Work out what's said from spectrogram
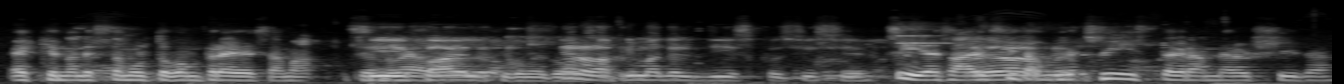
è che non è stata molto compresa ma Sì, è file, avanti come cosa. era la prima del disco, sì, sì. sì esatto è Era uscita la pure su Instagram era uscita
